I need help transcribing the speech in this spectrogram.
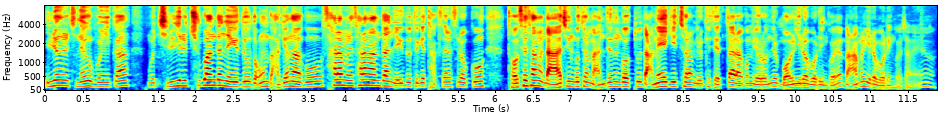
1년을 지내고 보니까 뭐 진리를 추구한다는 얘기도 너무 막연하고 사람을 사랑한다는 얘기도 되게 닭살스럽고 더 세상을 나아진 것으로 만드는 것도 남의 얘기처럼 이렇게 됐다라고 하면 여러분들 뭘 잃어버린 거예요? 마음을 잃어버린 거잖아요.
